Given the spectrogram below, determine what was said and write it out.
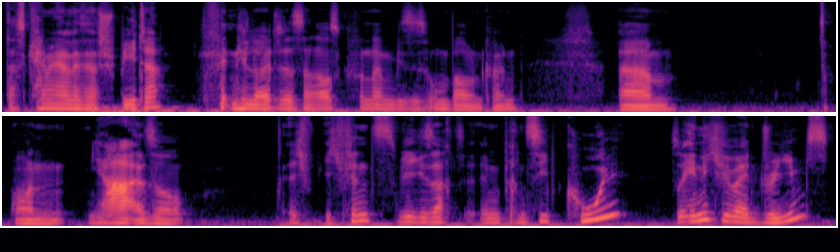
Das kam ja alles erst später, wenn die Leute das herausgefunden haben, wie sie es umbauen können. Ähm, und ja, also, ich, ich finde es, wie gesagt, im Prinzip cool. So ähnlich wie bei Dreams.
